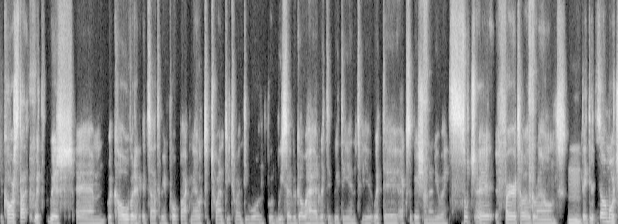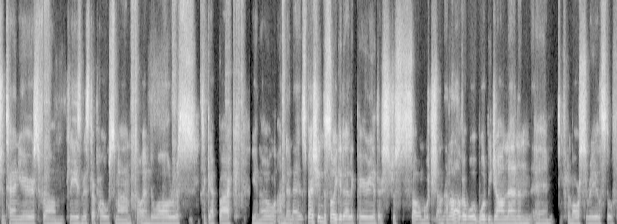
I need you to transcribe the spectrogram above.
Of course, that with with um with COVID, it's had to be put back now to 2021 one. But we said we'd go ahead with the, with the interview, with the exhibition anyway. It's such a fertile ground. Mm. They did so much in 10 years from Please Mr. Postman to I'm the Walrus to Get Back, you know, and then especially in the psychedelic period, there's just so much, and, and a lot of it would, would be John Lennon um, for the more surreal stuff.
